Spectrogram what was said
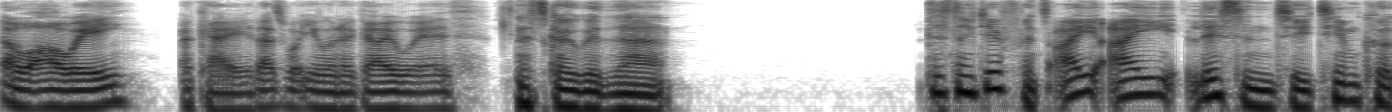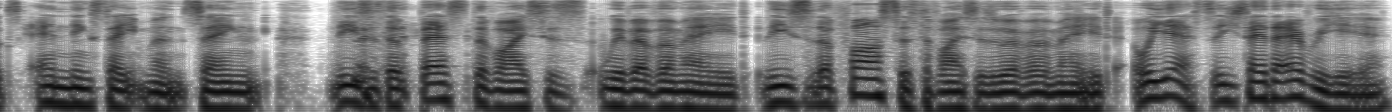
Oh, are we? Okay, that's what you want to go with. Let's go with that. There's no difference. I, I listened to Tim Cook's ending statement saying these are the best devices we've ever made. These are the fastest devices we've ever made. Oh yes, you say that every year.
